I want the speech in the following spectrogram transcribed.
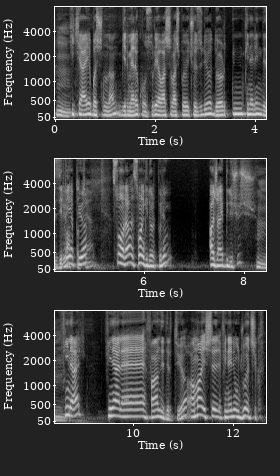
Hmm. Hikaye başından bir merak unsuru yavaş yavaş böyle çözülüyor. Dördün finalinde zirve Patlatıyor. yapıyor. Sonra sonraki dört bölüm acayip bir düşüş. Hmm. Final finale falan dedirtiyor. Ama işte finalin ucu açık.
